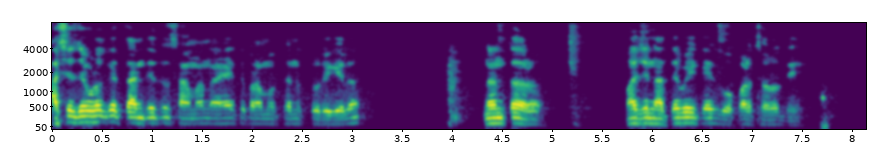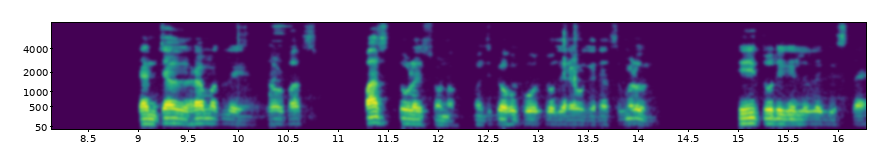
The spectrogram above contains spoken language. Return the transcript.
असे जेवढं काही चांदीचं सामान आहे ते प्रामुख्याने चोरी गेलं. नंतर माझे नातेवाईक आहेत गोपाळ सरोदे. त्यांच्या घरामधले जवळपास पाच तोळे सोनं म्हणजे गहू पोत वगैरे वगैरे असं मिळून हेही चोरी गेलेलं दिसत आहे.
